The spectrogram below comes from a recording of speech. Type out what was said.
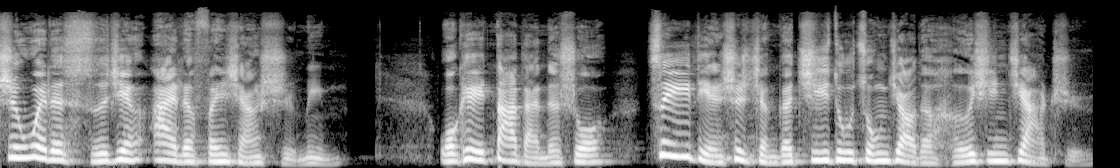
是为了实践爱的分享使命，我可以大胆的说，这一点是整个基督宗教的核心价值。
